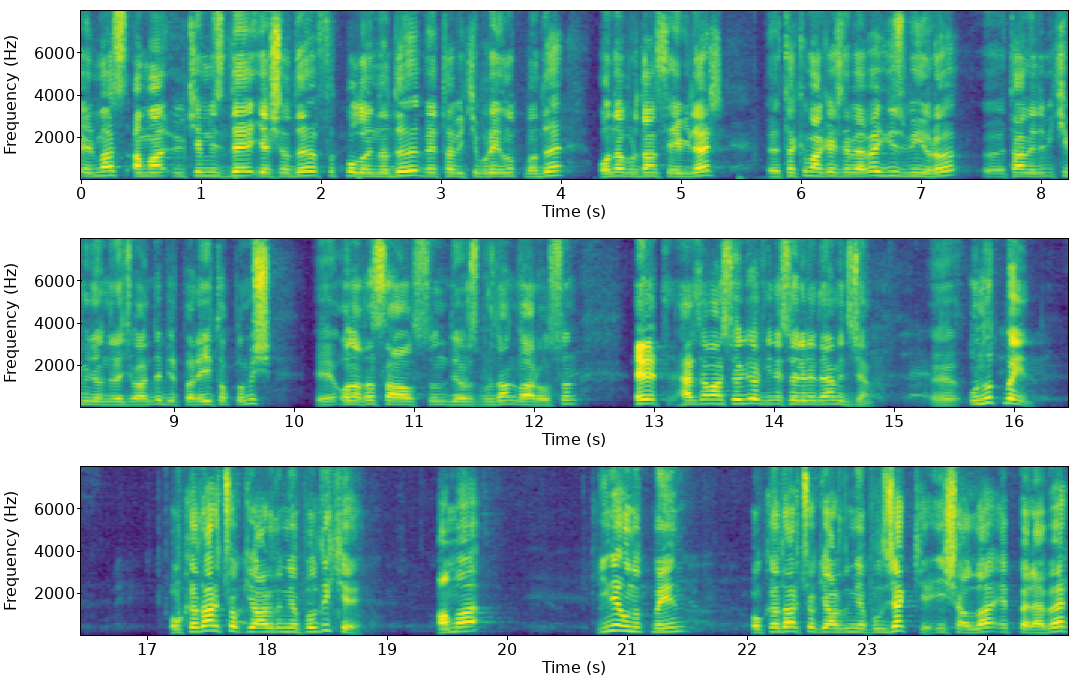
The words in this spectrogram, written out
Elmas ama ülkemizde yaşadığı, futbol oynadı ve tabii ki burayı unutmadı. Ona buradan sevgiler. E, takım arkadaşlarla beraber 100 bin euro, e, tahmin ediyorum 2 milyon lira civarında bir parayı toplamış. Ona da sağ olsun diyoruz buradan, var olsun. Evet, her zaman söylüyorum, yine söylemeye devam edeceğim. Unutmayın, o kadar çok yardım yapıldı ki ama Yine unutmayın o kadar çok yardım yapılacak ki inşallah hep beraber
